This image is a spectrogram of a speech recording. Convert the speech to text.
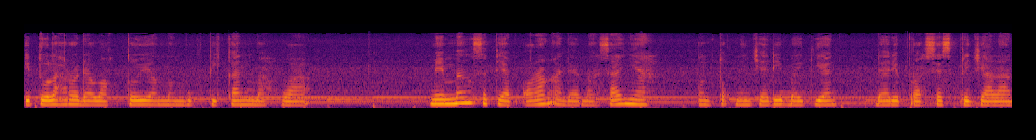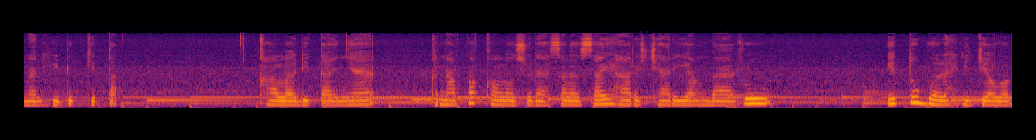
Itulah roda waktu yang membuktikan bahwa memang setiap orang ada masanya untuk menjadi bagian dari proses perjalanan hidup kita. Kalau ditanya, kenapa kalau sudah selesai harus cari yang baru? Itu boleh dijawab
